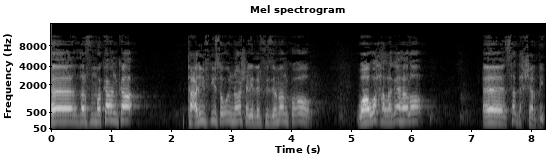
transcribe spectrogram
darfu makaanka tacriifkiisa wuu inoo sheegay darfu zamaanka oo waa waxa laga helo saddex shardi.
